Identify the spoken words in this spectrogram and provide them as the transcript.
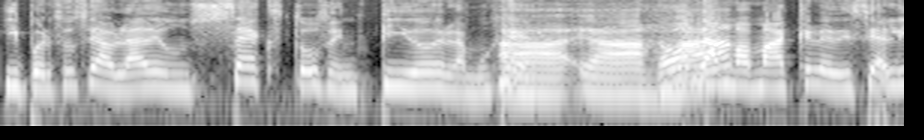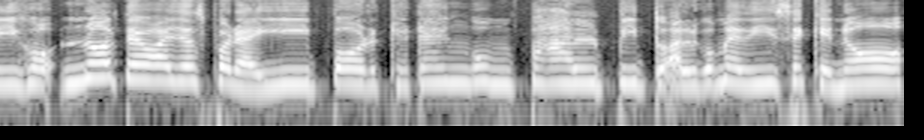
y por eso se habla de un sexto sentido de la mujer. Ah, ¿no? La mamá que le dice al hijo, no te vayas por ahí porque tengo un pálpito, algo me dice que no,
